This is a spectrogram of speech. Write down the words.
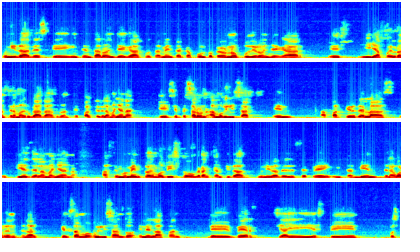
unidades que intentaron llegar justamente a Acapulco, pero no pudieron llegar. y ya fue durante la madrugada, durante parte de la mañana, que se empezaron a movilizar. En, a partir de las 10 de la mañana, hasta el momento hemos visto gran cantidad de unidades de CFE y también de la Guardia Nacional que se están movilizando en el afán de ver si hay este, pues,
